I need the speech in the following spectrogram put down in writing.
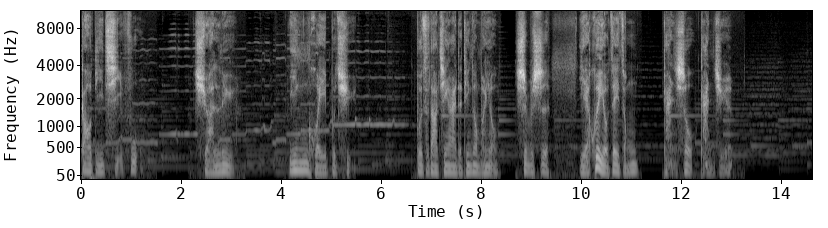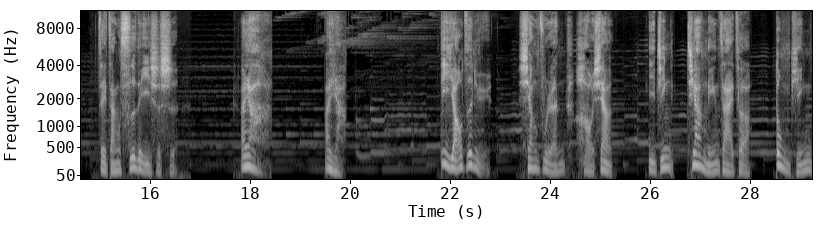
高低起伏，旋律音回不去。不知道亲爱的听众朋友，是不是也会有这种感受感觉？这张诗的意思是：哎呀，哎呀！帝尧之女湘夫人好像已经降临在这洞庭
